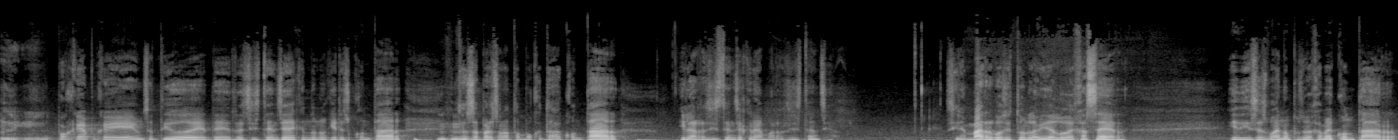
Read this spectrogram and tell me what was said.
¿por qué? Porque hay un sentido de, de resistencia de que tú no quieres contar, entonces esa persona tampoco te va a contar y la resistencia crea más resistencia. Sin embargo, si tú en la vida lo dejas ser y dices, bueno, pues déjame contar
